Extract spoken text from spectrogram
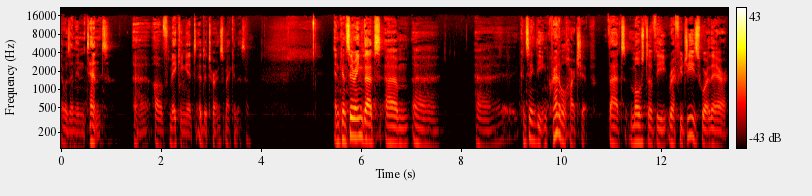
There was an intent uh, of making it a deterrence mechanism. And considering that, um, uh, uh, considering the incredible hardship that most of the refugees who are there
